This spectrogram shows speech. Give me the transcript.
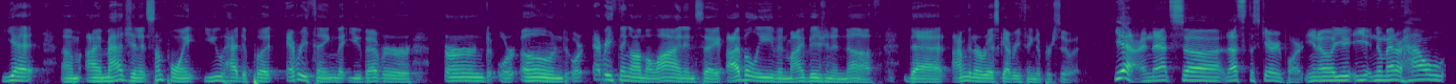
Yet, um, I imagine at some point you had to put everything that you've ever earned or owned or everything on the line and say, I believe in my vision enough that I'm going to risk everything to pursue it. Yeah, and that's uh, that's the scary part. You know, you, you, no matter how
